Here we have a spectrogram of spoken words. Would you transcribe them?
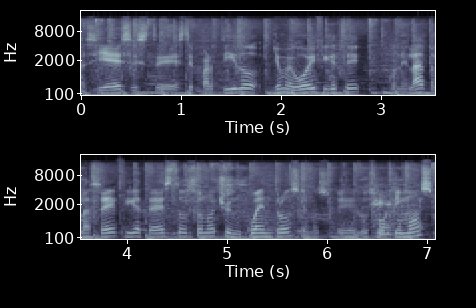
Así es, este, este partido. Yo me voy, fíjate, con el Atlas, ¿eh? Fíjate esto, son ocho encuentros en los, eh, los últimos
